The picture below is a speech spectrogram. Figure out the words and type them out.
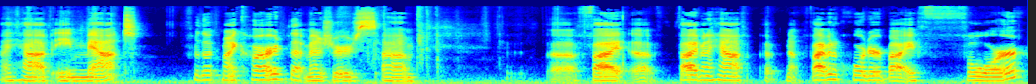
I have a mat for the, my card that measures um, uh, five, uh, five and a half, uh, no, five and a quarter by four.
